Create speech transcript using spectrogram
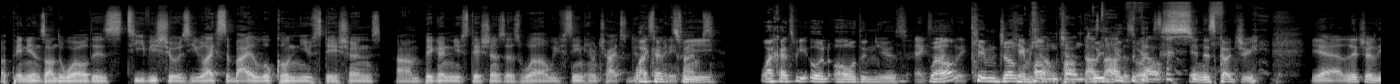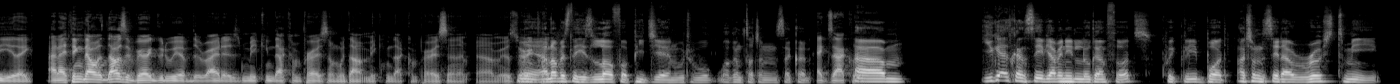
opinions on the world is TV shows. He likes to buy local news stations, um, bigger news stations as well. We've seen him try to do Why this many can't we? times. Why can't we own all the news? Exactly. Well, Kim Jong Kim Jong Pop. That's not how this works in this country. yeah, literally. Like, and I think that was that was a very good way of the writers making that comparison without making that comparison. Um, it was very Yeah, and obviously his love for PGM, which we'll, we're going to touch on in a second. exactly. Um, you guys can say if you have any Logan thoughts quickly, but I just want to say that roast me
